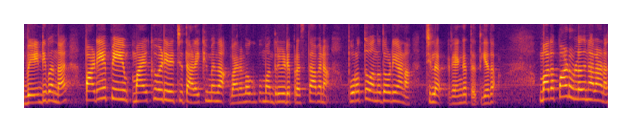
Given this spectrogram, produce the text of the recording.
വേണ്ടി വന്നാൽ പടയപ്പേയും മയക്കുവെടി വെച്ച് തളയ്ക്കുമെന്ന വനംവകുപ്പ് മന്ത്രിയുടെ പ്രസ്താവന പുറത്തു വന്നതോടെയാണ് ചിലർ രംഗത്തെത്തിയത്. മതപ്പാടുള്ളതിനാലാണ്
